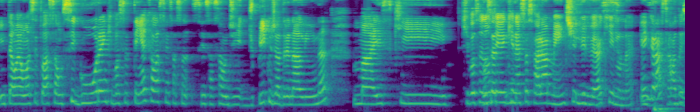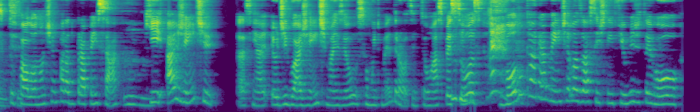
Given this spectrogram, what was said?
Então é uma situação segura em que você tem aquela sensação, sensação de, de pico de adrenalina, mas que que você não você... tenha que necessariamente viver isso, aquilo, né? É engraçado isso que tu falou, eu não tinha parado para pensar uhum. que a gente assim, eu digo a gente, mas eu sou muito medrosa. Então, as pessoas voluntariamente elas assistem filmes de terror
